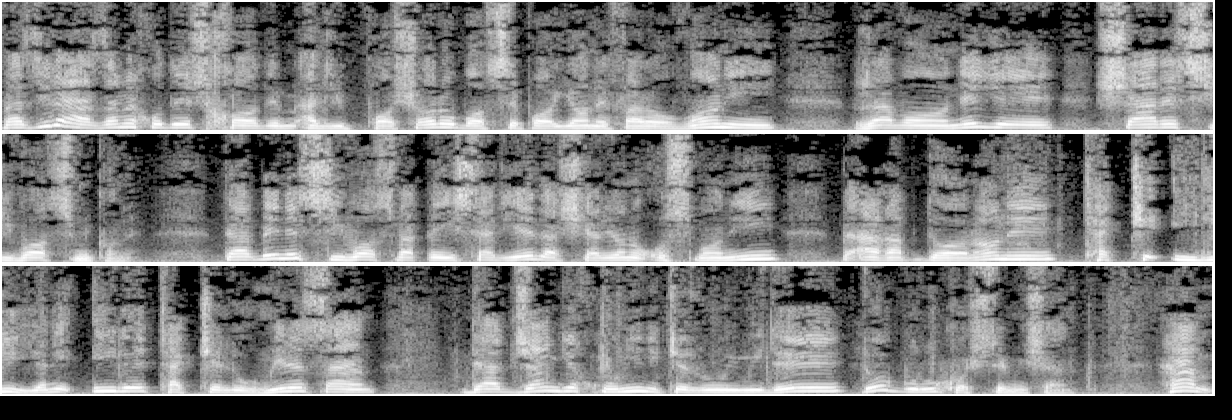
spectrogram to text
وزیر اعظم خودش خادم علی پاشا رو با سپاهیان فراوانی روانه شهر سیواس می‌کنه. در بین سیواس و قیصریه لشکریان عثمانی به عقبداران تکه ایلی یعنی ایل تکلو می‌رسن. در جنگ خونینی که روی میده دو گروه کشته میشن. هم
